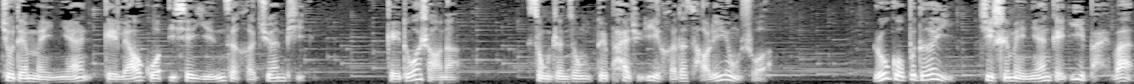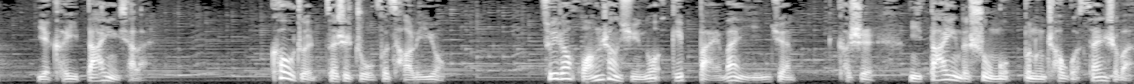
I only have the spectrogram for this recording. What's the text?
就得每年给辽国一些银子和绢匹，给多少呢？宋真宗对派去议和的曹利用说：“如果不得已，即使每年给一百万。”也可以答应下来。寇准则是嘱咐曹利用：虽然皇上许诺给百万银绢，可是你答应的数目不能超过三十万，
